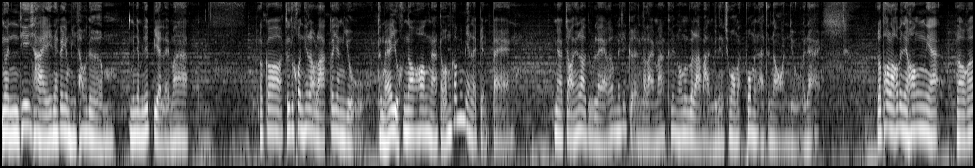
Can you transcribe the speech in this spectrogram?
เงินที่ใช้เนี่ยก็ยังมีเท่าเดิม มันยังไม่ได้เปลี่ยนอะไรมาก แล้วก็ทุกๆคนที่เรารักก็ยังอยู่ ถึงแม้จะอยู่ข้างนอกห้องนะ แต่ว่ามันก็ไม่มีอะไรเปลี่ยนแปลง แมวจรที่เราดูแลก็ไม่ได้เกิดอันตรายมากขึ้น เพราะมันเวลาผ่านไปหนึ่งชั่วโมงพวกมันอาจจะนอนอยู่ก็ได้ แล้วพอเราเข้าไปในห้องเนี้ยเราก็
